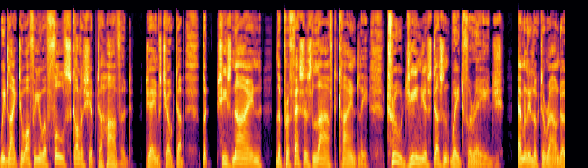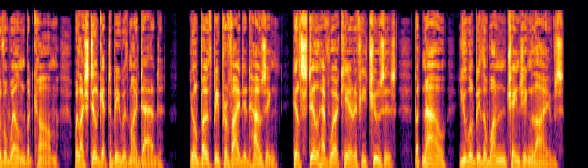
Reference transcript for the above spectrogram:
we'd like to offer you a full scholarship to Harvard. James choked up. But she's nine. The professors laughed kindly. True genius doesn't wait for age. Emily looked around, overwhelmed but calm. Will I still get to be with my dad? You'll both be provided housing. He'll still have work here if he chooses, but now you will be the one changing lives.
